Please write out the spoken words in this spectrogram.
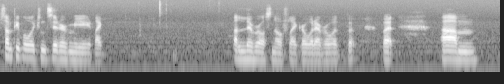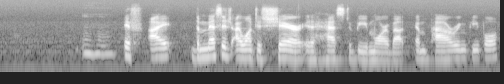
some people would consider me like a liberal snowflake or whatever what- but but um Mm-hmm. if i the message i want to share it has to be more about empowering people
